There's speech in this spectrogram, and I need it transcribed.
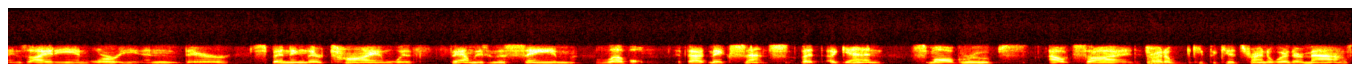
anxiety and worry, and they're spending their time with families in the same level, if that makes sense. But again, small groups, outside, try to keep the kids trying to wear their mask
